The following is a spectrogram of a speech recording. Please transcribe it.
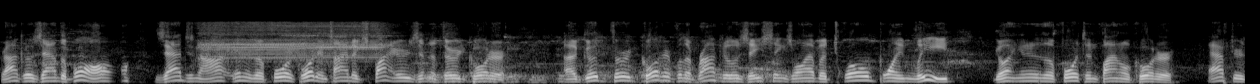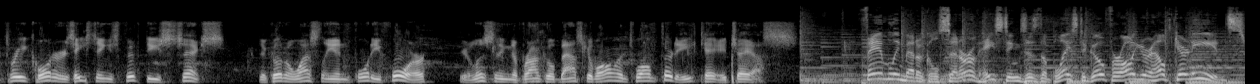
Broncos have the ball. Zadina into the forecourt, and time expires in the third quarter. A good third quarter for the Broncos. Hastings will have a 12 point lead going into the fourth and final quarter. After three quarters, Hastings 56, Dakota Wesleyan 44. You're listening to Bronco basketball on 1230 KHAS. Family Medical Center of Hastings is the place to go for all your healthcare needs.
